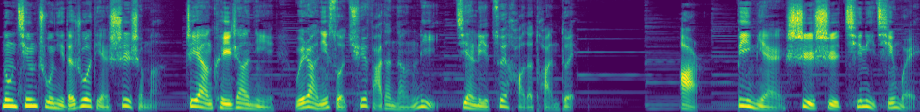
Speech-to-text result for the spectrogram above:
弄清楚你的弱点是什么，这样可以让你围绕你所缺乏的能力建立最好的团队。二、避免事事亲力亲为。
